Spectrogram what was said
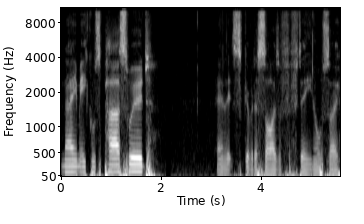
Name equals password and let's give it a size of 15 also.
